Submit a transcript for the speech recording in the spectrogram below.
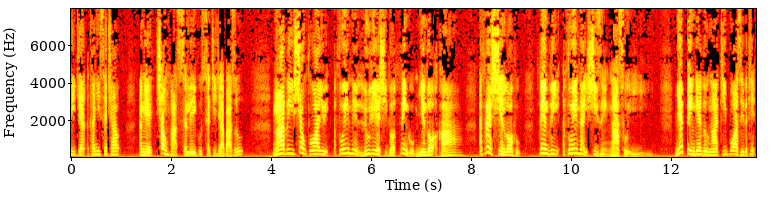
တိကျမ်းအခန်းကြီး16အငယ်6မှ14ကိုဆက်ကြည့်ကြပါစို့ငါသည်လျှောက်သွား၍အသွေးနှင့်လူလျက်ရှိသောသင်ကိုမြင်သောအခါအသက်ရှင်လော့ဟုသင်သည်အသွေး၌ရှိစဉ်ငါဆို၏မြက်ပင်ကဲ့သို့ငါကြီးပွားစေသဖြင့်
